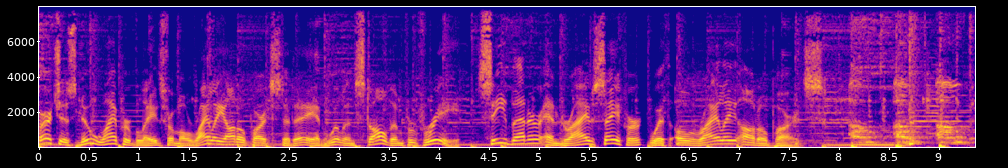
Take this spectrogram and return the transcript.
Purchase new wiper blades from O'Reilly Auto Parts today and we'll install them for free. See better and drive safer with O'Reilly Auto Parts. Oh, oh,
